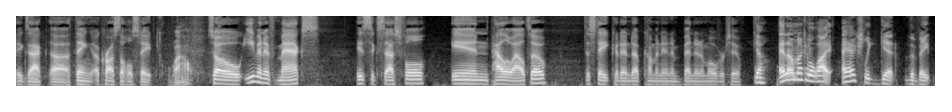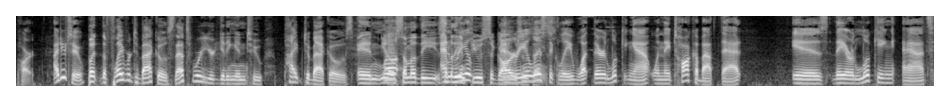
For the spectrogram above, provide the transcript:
exact uh, thing across the whole state. wow, So even if Max is successful in Palo Alto, the state could end up coming in and bending them over too. yeah. And I'm not going to lie, I actually get the vape part, I do too. but the flavored tobaccos—that's where you're getting into pipe tobaccos and you know some of the some of the real- infused cigars. And and realistically, what they're looking at when they talk about that is they are looking at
